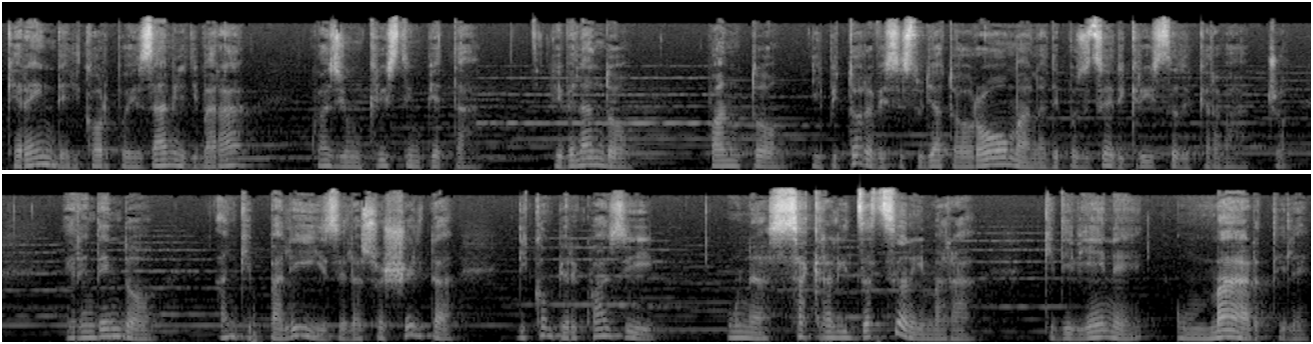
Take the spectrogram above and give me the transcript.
che rende il corpo esamine di Marat quasi un Cristo in pietà, rivelando quanto il pittore avesse studiato a Roma la deposizione di Cristo del Caravaggio e rendendo anche palese la sua scelta di compiere quasi una sacralizzazione di Marat, che diviene un martire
